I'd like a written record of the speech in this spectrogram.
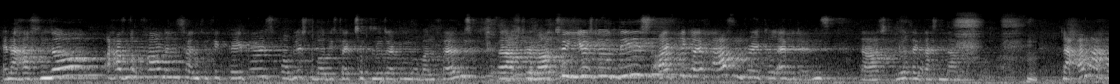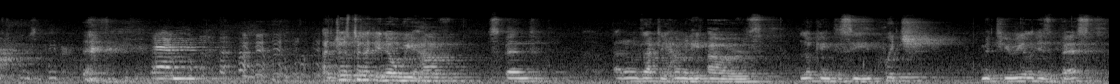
And I have no, I have not found any scientific papers published about the effects of Blu-Tack on mobile phones. But after about two years doing this, I think I have empirical evidence that Blu-Tack doesn't damage mobile. Now I might have to publish a paper. Um, And just to let you know, we have spent, I don't know exactly how many hours looking to see which material is best,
